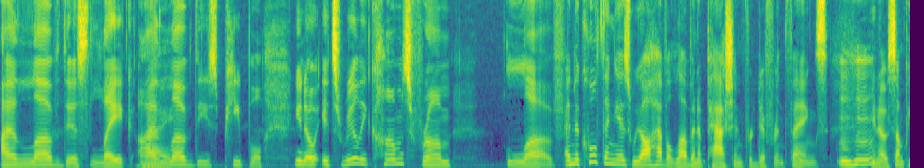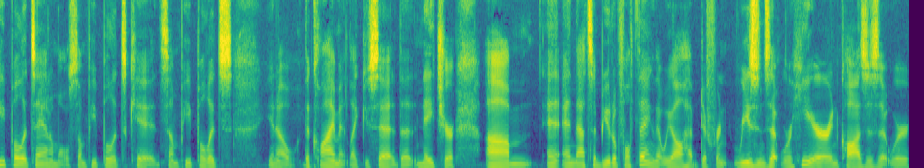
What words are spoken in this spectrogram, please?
I love this lake. I love these people. You know, it's really comes from love. And the cool thing is, we all have a love and a passion for different things. Mm-hmm. You know, some people it's animals, some people it's kids, some people it's, you know, the climate, like you said, the nature. Um, and, and that's a beautiful thing that we all have different reasons that we're here and causes that we're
